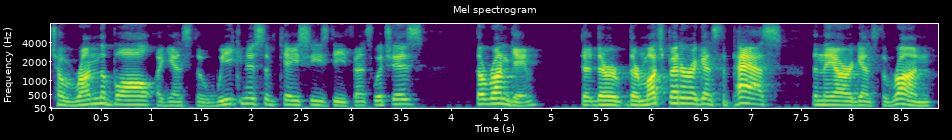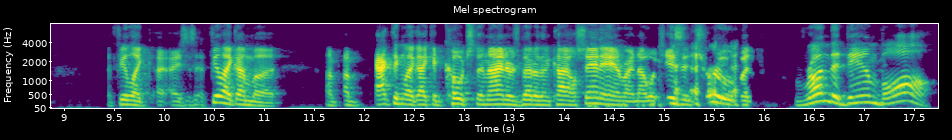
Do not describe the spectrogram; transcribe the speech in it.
to run the ball against the weakness of KC's defense, which is the run game. They're, they're, they're much better against the pass than they are against the run. I feel like I, I feel like I'm a I'm, I'm acting like I could coach the Niners better than Kyle Shanahan right now, which isn't true. but run the damn ball.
